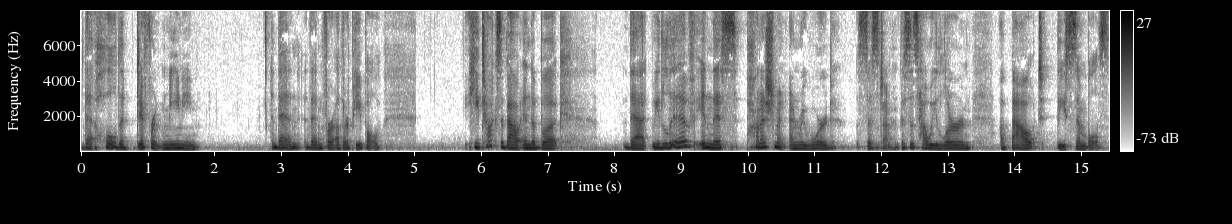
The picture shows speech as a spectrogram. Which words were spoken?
that hold a different meaning than than for other people he talks about in the book that we live in this punishment and reward system. This is how we learn about these symbols.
